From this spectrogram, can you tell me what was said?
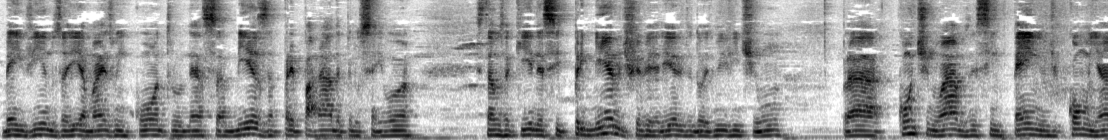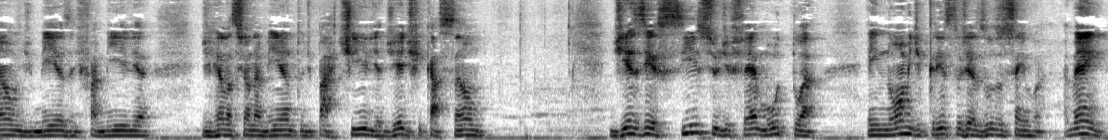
bem-vindos aí a mais um encontro nessa mesa preparada pelo Senhor. Estamos aqui nesse primeiro de fevereiro de 2021 para continuarmos esse empenho de comunhão, de mesa, de família, de relacionamento, de partilha, de edificação de exercício de fé mútua, em nome de Cristo Jesus, o Senhor. Amém?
